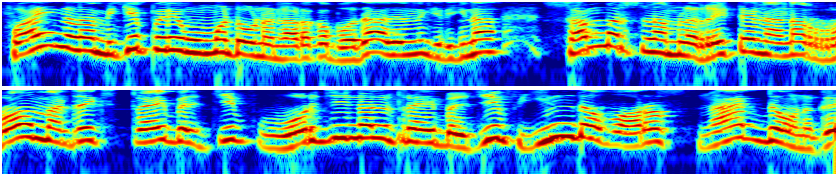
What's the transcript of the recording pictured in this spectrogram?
ஃபைனலாக மிகப்பெரிய மூமெண்ட் ஒன்று நடக்க போகுது. அது என்ன கேட்டிங்கன்னா சம்மர் ஸ்லாமில் ரிட்டர்ன் ஆன ரோமன்ட்ரிக்ஸ் tribal chief original tribal chief இந்த வாரம் ஸ்மாக் டவுனுக்கு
